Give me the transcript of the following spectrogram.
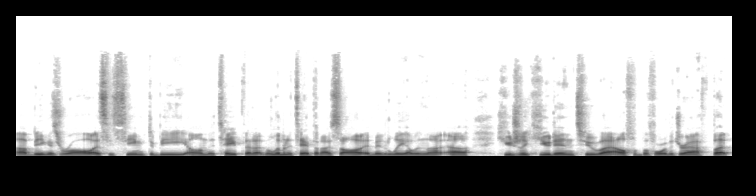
uh, being as raw as he seemed to be on the tape that the limited tape that I saw. Admittedly, I was not uh, hugely cued into uh, Alpha before the draft, but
